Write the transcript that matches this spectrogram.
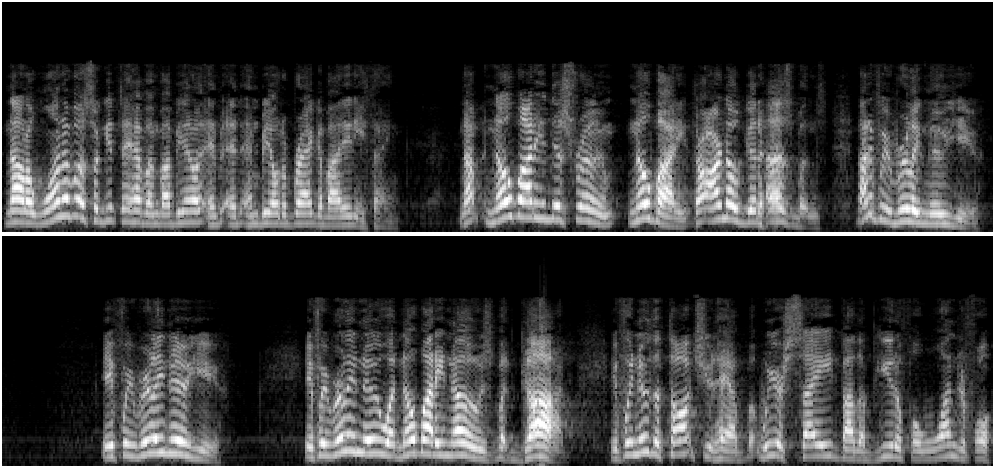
Not a one of us will get to heaven by being able, and, and, and be able to brag about anything. Not, nobody in this room, nobody, there are no good husbands. Not if we really knew you. If we really knew you. If we really knew what nobody knows but God. If we knew the thoughts you'd have, but we are saved by the beautiful, wonderful,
